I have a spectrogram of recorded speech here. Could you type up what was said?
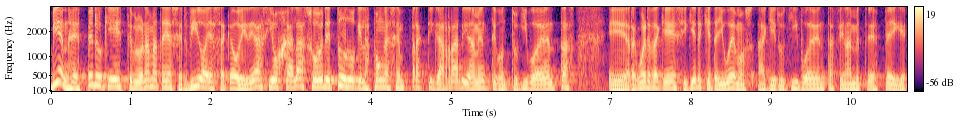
Bien, espero que este programa te haya servido, haya sacado ideas y ojalá sobre todo que las pongas en práctica rápidamente con tu equipo de ventas. Eh, recuerda que si quieres que te ayudemos a que tu equipo de ventas finalmente despegue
